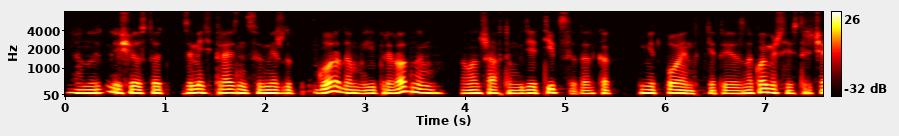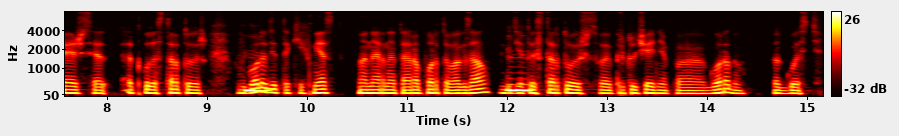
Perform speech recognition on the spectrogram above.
Ну, еще стоит заметить разницу между городом и природным ландшафтом, где ТИЦ — это как мидпоинт, где ты знакомишься и встречаешься, откуда стартуешь. В Мгм. городе таких мест, ну, наверное, это аэропорт и вокзал, где Мгм. ты стартуешь свое приключение по городу как гость.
